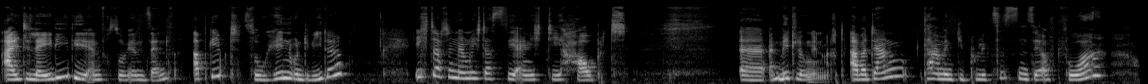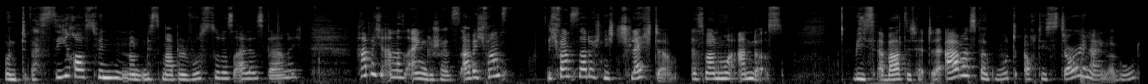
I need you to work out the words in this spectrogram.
alte Lady, die einfach so ihren Senf abgibt, so hin und wieder. Ich dachte nämlich, dass sie eigentlich die Haupt äh, macht. Aber dann kamen die Polizisten sehr oft vor und was sie rausfinden und Miss Marple wusste das alles gar nicht, habe ich anders eingeschätzt. Aber ich fand es ich fand's dadurch nicht schlechter. Es war nur anders, wie ich es erwartet hätte. Aber es war gut, auch die Storyline war gut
